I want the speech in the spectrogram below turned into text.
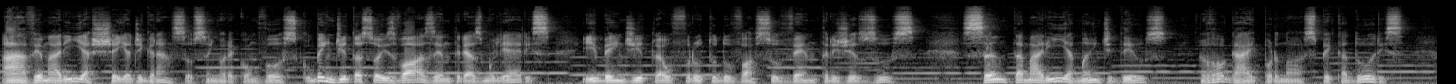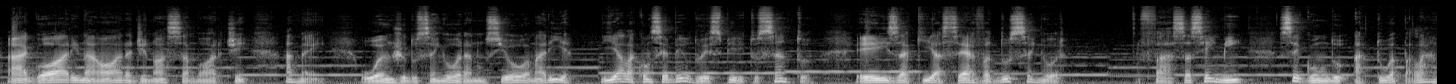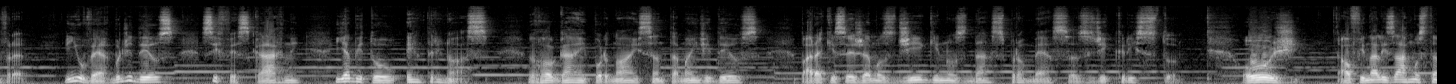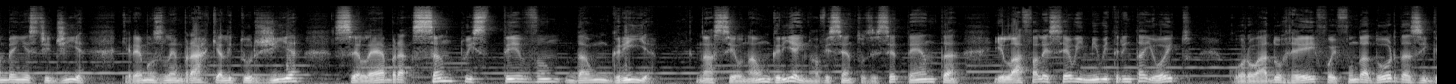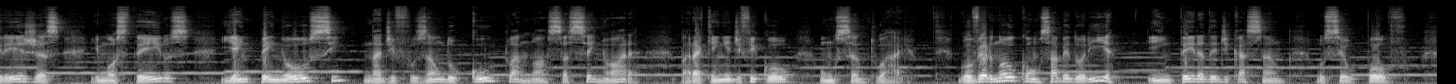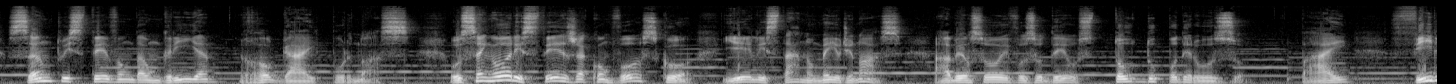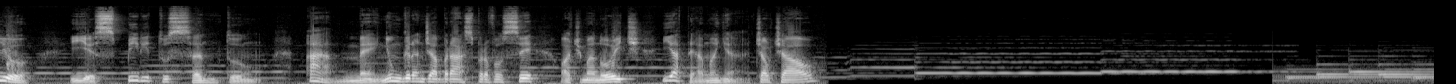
Ave Maria, cheia de graça, o Senhor é convosco. Bendita sois vós entre as mulheres, e bendito é o fruto do vosso ventre, Jesus. Santa Maria, Mãe de Deus, rogai por nós, pecadores, agora e na hora de nossa morte. Amém. O anjo do Senhor anunciou a Maria, e ela concebeu do Espírito Santo. Eis aqui a serva do Senhor. Faça-se em mim segundo a tua palavra. E o Verbo de Deus se fez carne e habitou entre nós. Rogai por nós, Santa Mãe de Deus, para que sejamos dignos das promessas de Cristo. Hoje, ao finalizarmos também este dia, queremos lembrar que a liturgia celebra Santo Estevão da Hungria. Nasceu na Hungria em 970 e lá faleceu em 1038. Coroado rei, foi fundador das igrejas e mosteiros e empenhou-se na difusão do culto a Nossa Senhora, para quem edificou um santuário. Governou com sabedoria e inteira dedicação o seu povo. Santo Estevão da Hungria, rogai por nós. O Senhor esteja convosco e Ele está no meio de nós. Abençoe-vos o Deus Todo-Poderoso, Pai, Filho e Espírito Santo. Amém. Um grande abraço para você, ótima noite e até amanhã. Tchau, tchau.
